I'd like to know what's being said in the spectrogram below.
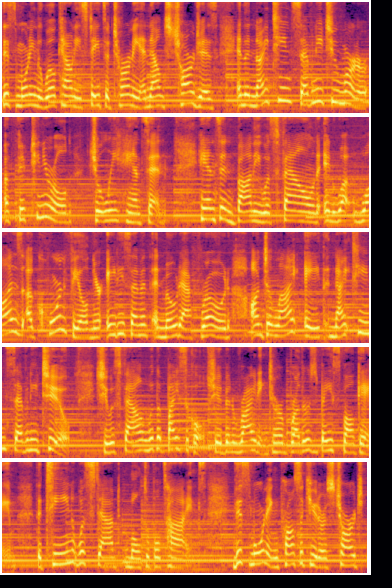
This morning, the Will County State's Attorney announced charges in the 1972 murder of 15 year old Julie Hanson. Hanson's body was found in what was a cornfield near 87th and Modaff Road on July 8, 1972. She was found with a bicycle she had been riding to her brother's baseball game. The teen was stabbed multiple times. This morning, prosecutors charged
